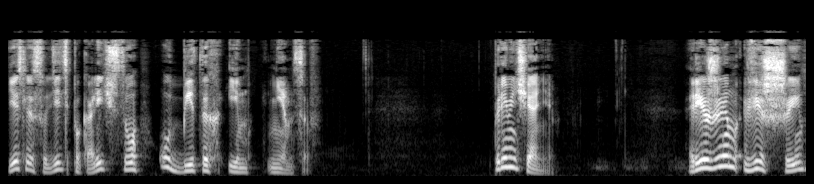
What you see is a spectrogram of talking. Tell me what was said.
если судить по количеству убитых им немцев. Примечание. Режим Виши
